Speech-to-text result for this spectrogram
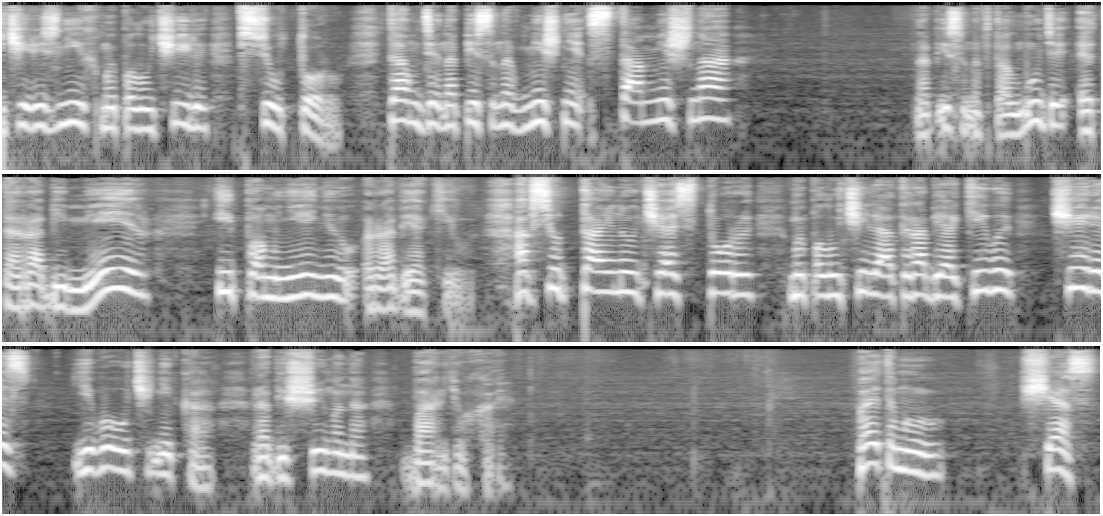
И через них мы получили всю Тору. Там, где написано в Мишне «Стам Мишна», написано в Талмуде, это Раби Мейер – и по мнению Раби Акивы. А всю тайную часть Торы мы получили от Раби Акивы через его ученика, Раби Шимона бар -Йохая. Поэтому сейчас,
